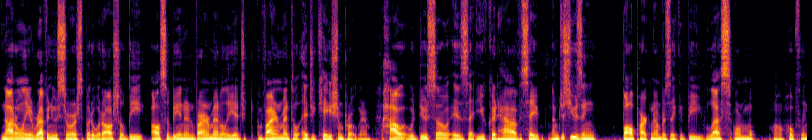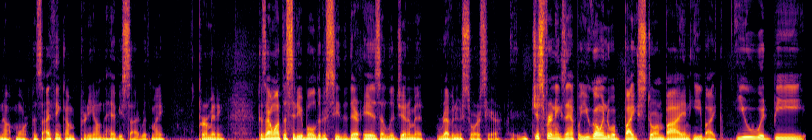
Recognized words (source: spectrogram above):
not only a revenue source, but it would also be also be an environmentally edu- environmental education program. How it would do so is that you could have, say, I'm just using ballpark numbers. They could be less or more, well, hopefully not more, because I think I'm pretty on the heavy side with my permitting because I want the city of Boulder to see that there is a legitimate revenue source here. Just for an example, you go into a bike store and buy an e bike, you would be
